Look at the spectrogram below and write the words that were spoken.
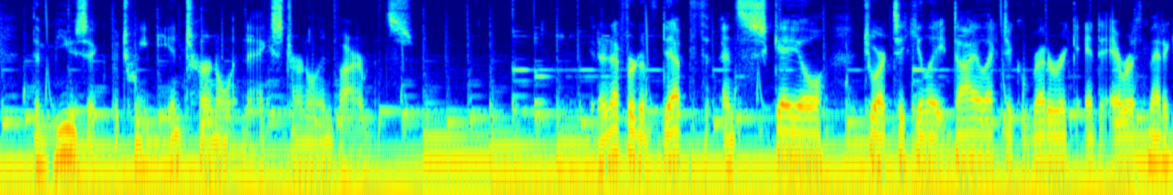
the music between the internal and external environments. In an effort of depth and scale to articulate dialectic rhetoric and arithmetic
